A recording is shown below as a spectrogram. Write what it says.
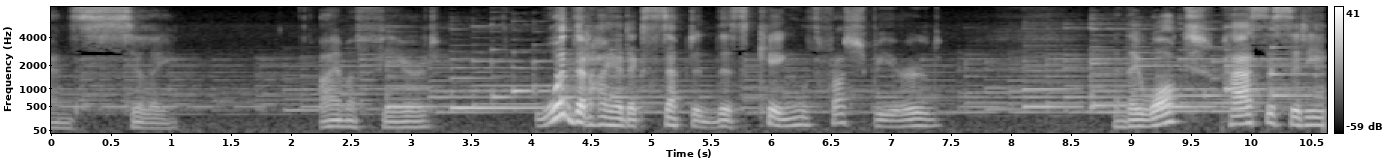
and silly. I am afeard. Would that I had accepted this King Thrushbeard. And they walked past the city,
